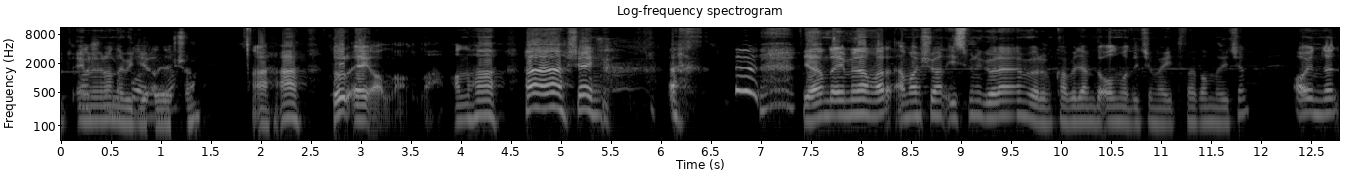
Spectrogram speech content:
Hoş Emirhan da bulduk bu video arada. alıyor şu an. Ha, ha, dur ey Allah Allah. Allah ha, ha şey. Yanımda Emirhan var ama şu an ismini göremiyorum kabilemde olmadığı için ve ittifak olmadığı için. O yüzden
